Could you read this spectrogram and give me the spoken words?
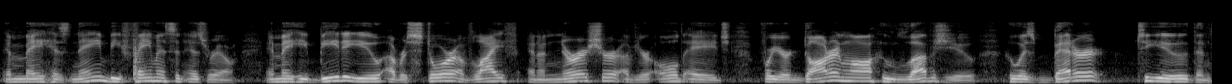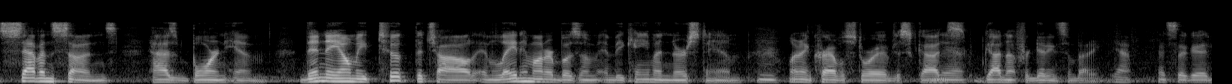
And may his name be famous in Israel, and may he be to you a restorer of life and a nourisher of your old age. For your daughter in law who loves you, who is better to you than seven sons, has borne him. Then Naomi took the child and laid him on her bosom and became a nurse to him. Mm. What an incredible story of just God's yeah. God not forgetting somebody. Yeah. That's so good.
